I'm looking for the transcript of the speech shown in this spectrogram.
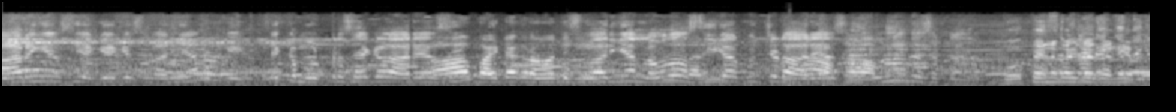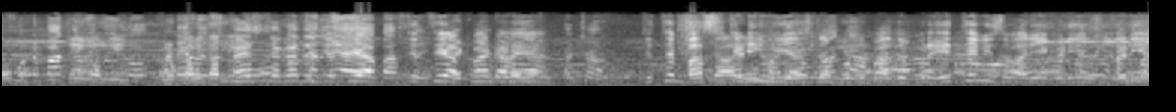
ਆ ਰਹੀਆਂ ਸੀ ਅੱਗੇ ਅੱਗੇ ਸਵਾਰੀਆਂ ਇੱਕ ਮੋਟਰਸਾਈਕਲ ਆ ਰਿਹਾ ਆਹ ਸੀ ਬਾਈਟਾ ਕਰਾਵਾਂ ਤੇ ਸਵਾਰੀਆਂ ਲਾਉਂਦਾ ਸੀਗਾ ਕੋਈ ਚੜਾ ਰਿਹਾ ਸੀ ਉਹਨਾਂ ਦੇ ਸੱਟਾਂ। ਦੋ ਤਿੰਨ ਵਜੇ ਕਰਨੀਆਂ ਫੁੱਟਪਾਥ ਤੇ ਵੀ ਲੋਕ ਖੜੇ ਹੋਏ ਸੀ ਇਸ ਜਗ੍ਹਾ ਤੇ ਜਿੱਥੇ ਆਪ- ਜਿੱਥੇ ਆਪਾਂ ਖੜੇ ਆ ਅੱਛਾ। ਜਿੱਥੇ ਬੱਸ ਚੜੀ ਹੋਈ ਹੈ। ਇਸ ਟਾਈਮ ਫੁੱਟਪਾਥ ਦੇ ਉੱਪਰ ਇੱਥੇ ਵੀ ਸਵਾਰੀਆਂ ਖੜੀਆਂ ਸੀ ਜਿਹੜੀਆਂ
